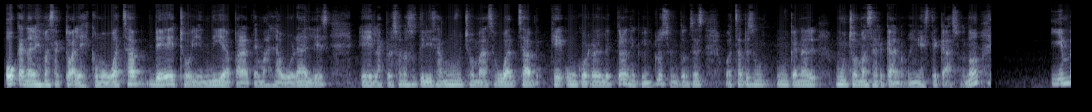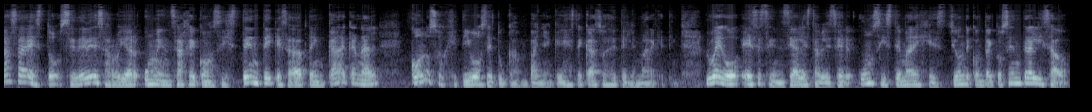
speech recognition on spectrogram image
o canales más actuales como WhatsApp. De hecho, hoy en día para temas laborales eh, las personas utilizan mucho más WhatsApp que un correo electrónico incluso. Entonces WhatsApp es un, un canal mucho más cercano en este caso, ¿no? Y en base a esto se debe desarrollar un mensaje consistente que se adapte en cada canal con los objetivos de tu campaña, que en este caso es de telemarketing. Luego es esencial establecer un sistema de gestión de contactos centralizado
